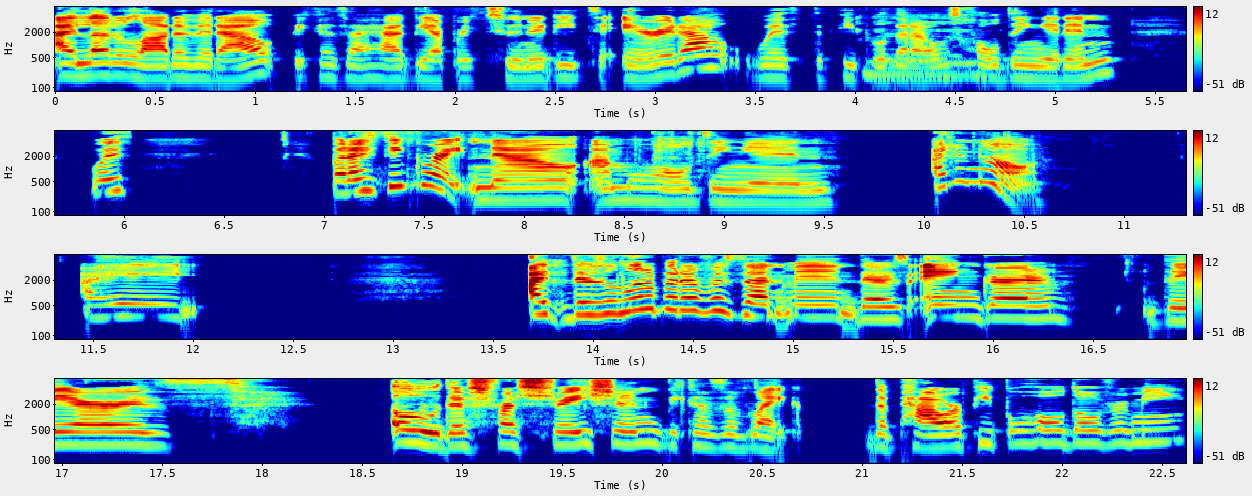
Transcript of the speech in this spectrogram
I let a lot of it out because I had the opportunity to air it out with the people mm. that I was mm. holding it in with. But I think right now I'm holding in I don't know. I I there's a little bit of resentment, there's anger, there's oh, there's frustration because of like the power people hold over me,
